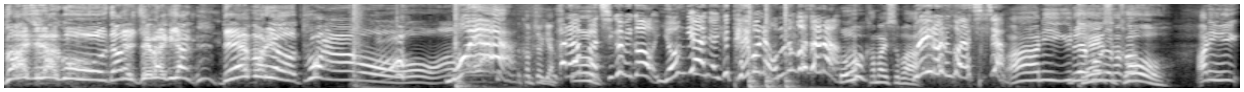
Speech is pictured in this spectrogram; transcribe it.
놔주라고. 나를 제발 그냥 내버려 둬. 뭐야? 깜짝이야. 하나아빠 지금 이거 연기 아니야. 이게 대본에 없는 거잖아. 어? 가만 있어봐. 왜 이러는 거야, 진짜? 아니 이게 내버려 대사가 둬. 아니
